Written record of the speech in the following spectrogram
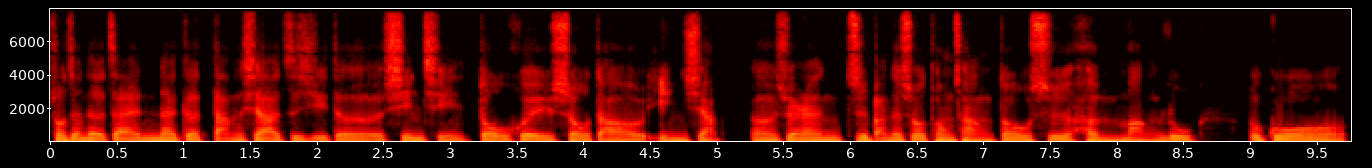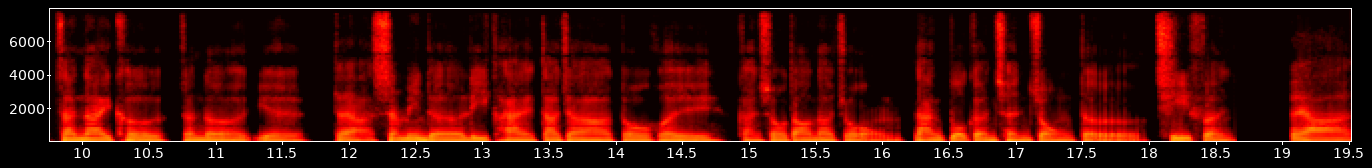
说真的，在那个当下，自己的心情都会受到影响。呃，虽然值班的时候通常都是很忙碌，不过在那一刻真的也。对啊，生命的离开，大家都会感受到那种难过跟沉重的气氛。对啊，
